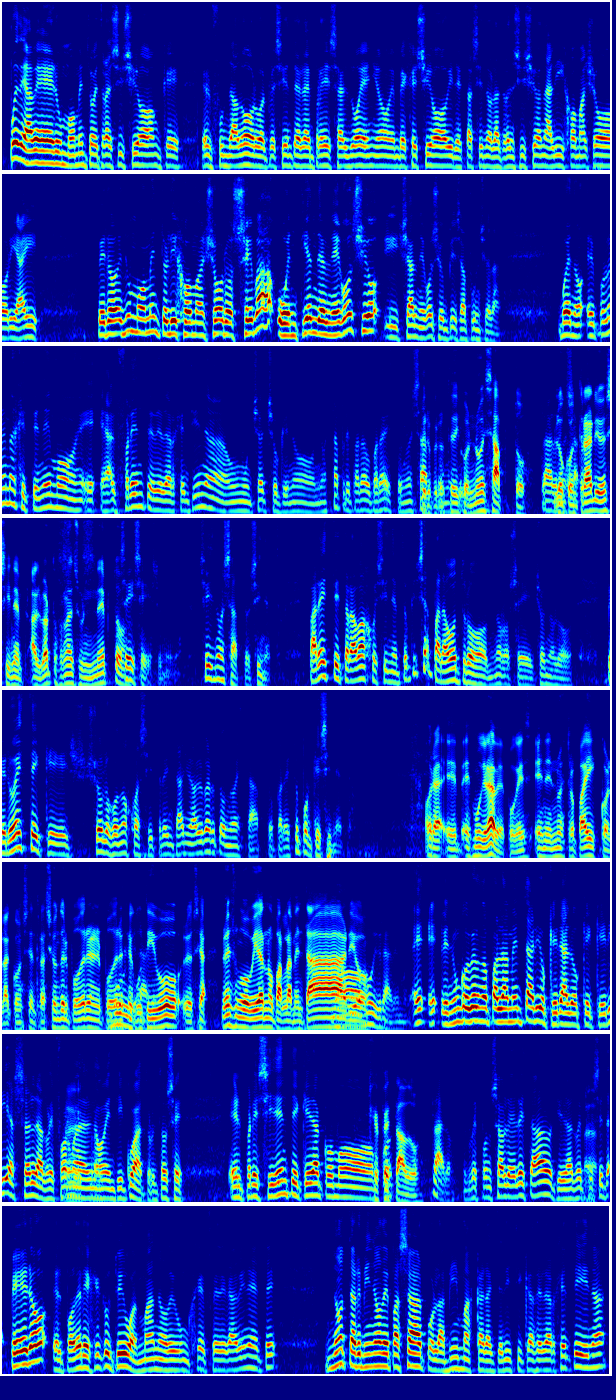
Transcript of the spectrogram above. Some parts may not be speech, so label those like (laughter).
Puede haber un momento de transición que el fundador o el presidente de la empresa, el dueño, envejeció y le está haciendo la transición al hijo mayor y ahí. Pero en un momento el hijo mayor o se va o entiende el negocio y ya el negocio empieza a funcionar. Bueno, el problema es que tenemos eh, al frente de la Argentina un muchacho que no, no está preparado para esto, no es apto, pero usted dijo, no es apto. Claro, Lo no es contrario es inepto. ¿Alberto Fernández es un inepto? Sí, sí, es un inepto. Sí, no es apto, es inepto. Para este trabajo es inepto. Quizá para otro, no lo sé, yo no lo... Pero este que yo lo conozco hace 30 años, Alberto, no está apto para esto porque es inepto. Ahora, eh, es muy grave, porque es en, en nuestro país, con la concentración del poder en el Poder Muy Ejecutivo, o sea, no es un gobierno parlamentario. No, muy grave. muy- eh, eh, en un gobierno parlamentario que era lo que quería hacer la reforma del claro. 94. Entonces, el presidente queda como... Jefe de Estado. Claro, responsable del Estado, tiene la representa- pero el Poder Ejecutivo, en manos de un jefe de gabinete, no terminó de pasar por las mismas características de la Argentina.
